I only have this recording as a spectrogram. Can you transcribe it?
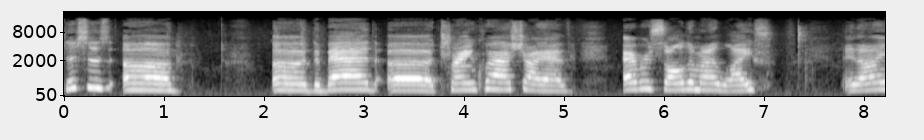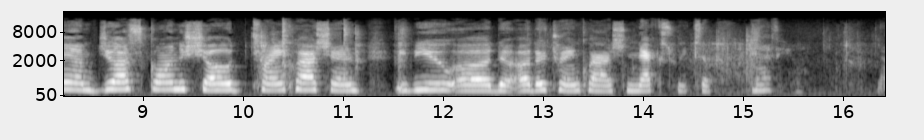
This is uh uh the bad uh train crash I have ever saw in my life. And I am just going to show train crash and review uh the other train crash next week. So Matthew. No.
